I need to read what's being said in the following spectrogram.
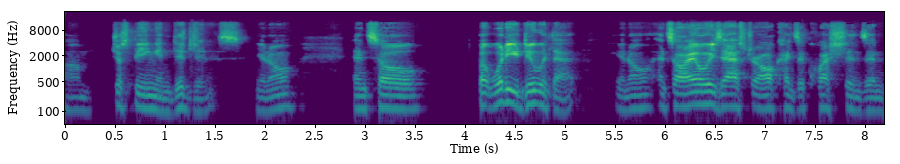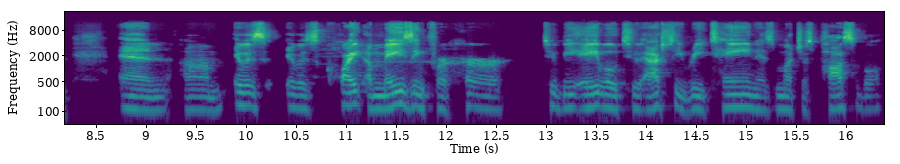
um, just being indigenous, you know? And so, but what do you do with that? You know? And so I always asked her all kinds of questions and, and um, it was, it was quite amazing for her to be able to actually retain as much as possible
